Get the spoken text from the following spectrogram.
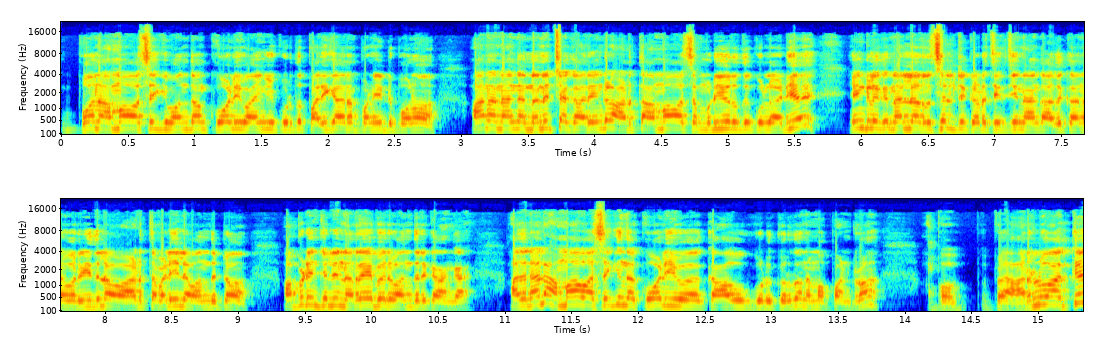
போன அமாவாசைக்கு வந்தோம் கோழி வாங்கி கொடுத்து பரிகாரம் பண்ணிட்டு போனோம். ஆனால் நாங்கள் நினைச்ச காரியங்கள் அடுத்த அமாவாசை முடியறதுக்குள்ளாடியே எங்களுக்கு நல்ல ரிசல்ட் கிடைச்சிருச்சு. நாங்கள் அதுக்கான ஒரு இதில் அடுத்த வழியில் வந்துட்டோம் அப்படின்னு சொல்லி நிறைய பேர் வந்திருக்காங்க. அதனால அமாவாசைக்கு இந்த கோழி காவு கொடுக்குறதும் நம்ம பண்ணுறோம் அப்போ இப்போ அருள்வாக்கு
